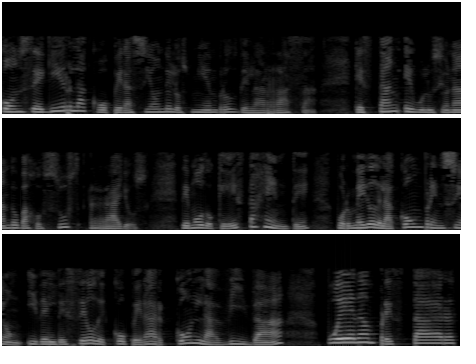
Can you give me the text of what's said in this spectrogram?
Conseguir la cooperación de los miembros de la raza que están evolucionando bajo sus rayos. De modo que esta gente, por medio de la comprensión y del deseo de cooperar con la vida, puedan prestar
